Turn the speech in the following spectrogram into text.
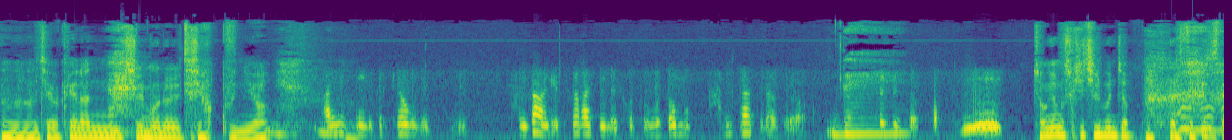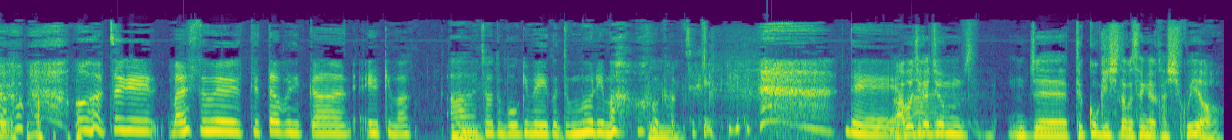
어, 제가 괜한 질문을 드렸군요. 아니 근데 그렇게 하고 당당하게 들어가시는데 저도 너무 감사하더라고요. 네. 그래서 정영숙 씨 질문 좀 해주세요. 어, 갑자기 말씀을 듣다 보니까 이렇게 막, 아, 음. 저도 목이 메이고 눈물이 막, 어, 음. 갑자기. 네. 아버지가 아, 지금 이제 듣고 계시다고 생각하시고요.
